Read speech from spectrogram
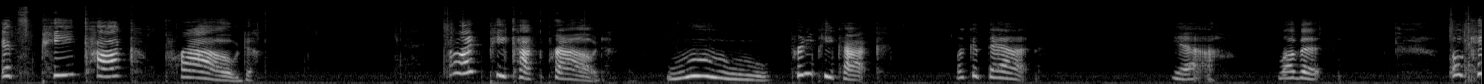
It's Peacock Proud. I like Peacock Proud. Ooh, pretty peacock. Look at that. Yeah, love it. Okay,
